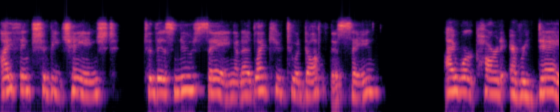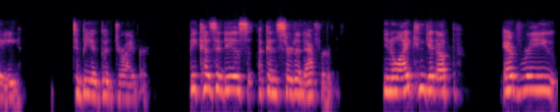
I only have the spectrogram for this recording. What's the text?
I think should be changed to this new saying, and I'd like you to adopt this saying. I work hard every day to be a good driver because it is a concerted effort. You know, I can get up every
